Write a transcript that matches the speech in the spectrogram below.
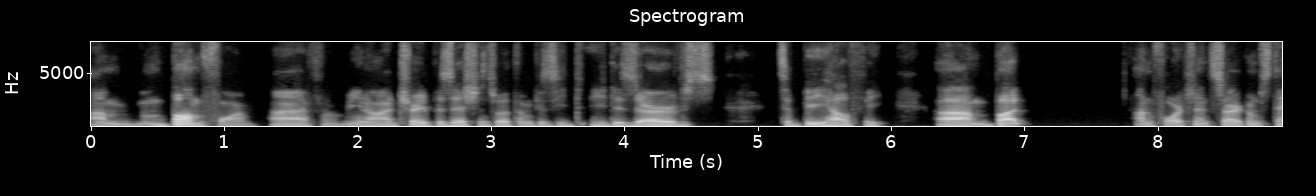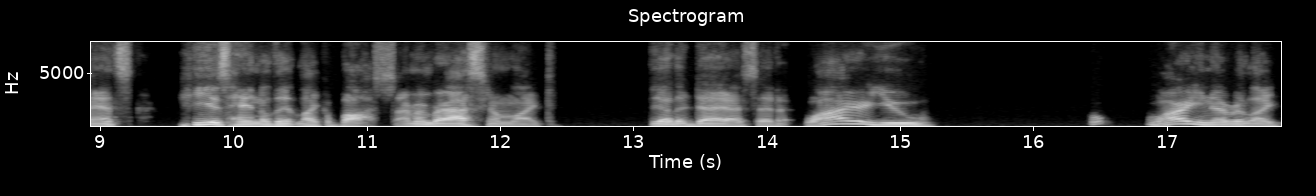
I'm, I'm bummed for him. Uh, for, you know, I trade positions with him because he he deserves to be healthy. Um, but unfortunate circumstance, he has handled it like a boss. I remember asking him like, the other day I said, "Why are you why are you never like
